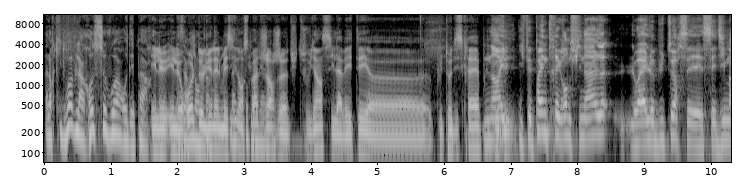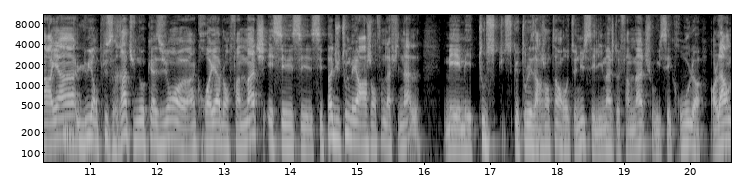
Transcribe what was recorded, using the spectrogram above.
alors qu'ils doivent la recevoir au départ. Et le, rôle de Lionel Messi dans ce match, Georges, tu te souviens s'il avait été euh, plutôt discret Non, il, ne fait pas une très grande finale. Ouais, le buteur, c'est Di Maria. Lui, en plus, rate une occasion euh, incroyable en fin de match. Et c'est pas du tout le meilleur Argentin de la finale. Mais, mais tout ce que tous les Argentins ont retenu, c'est l'image de fin de match où il s'écroule en larmes.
